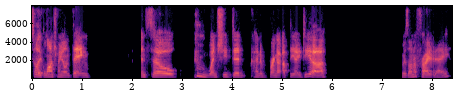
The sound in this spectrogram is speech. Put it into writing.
to like launch my own thing. And so when she did kind of bring up the idea, it was on a Friday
